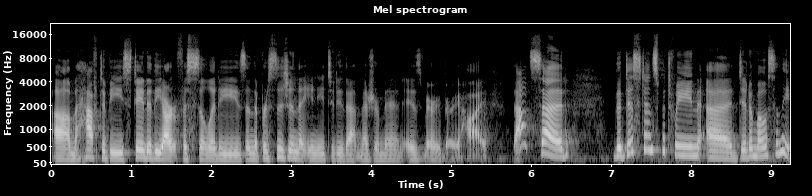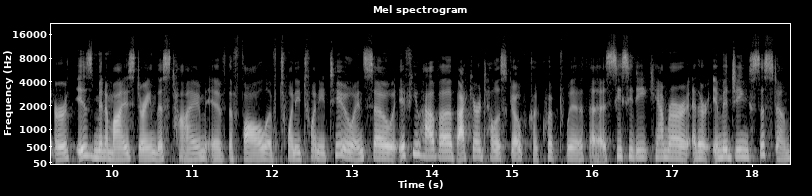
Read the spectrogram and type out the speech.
um, have to be state of the art facilities, and the precision that you need to do that measurement is very, very high. That said, the distance between uh, Didymos and the Earth is minimized during this time of the fall of 2022. And so, if you have a backyard telescope equipped with a CCD camera or other imaging system,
